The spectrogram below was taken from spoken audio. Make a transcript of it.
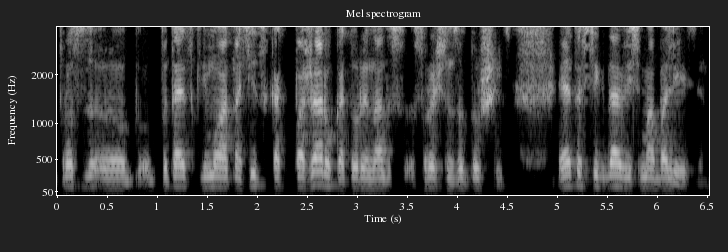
просто пытается к нему относиться как к пожару, который надо срочно затушить. Это всегда весьма болезненно.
